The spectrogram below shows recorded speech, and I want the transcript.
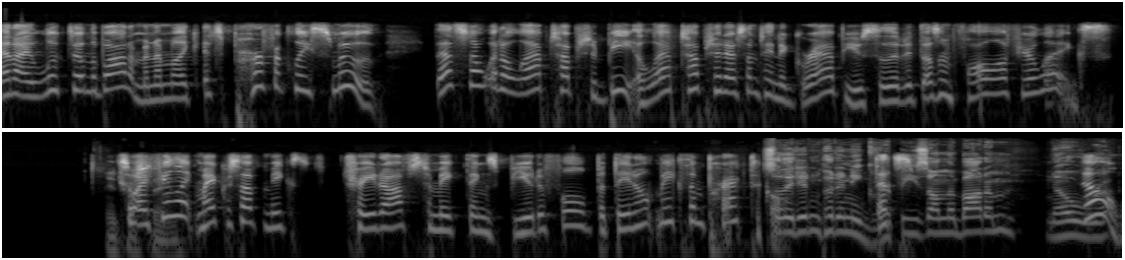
And I looked on the bottom, and I'm like, it's perfectly smooth. That's not what a laptop should be. A laptop should have something to grab you so that it doesn't fall off your legs. So I feel like Microsoft makes trade offs to make things beautiful, but they don't make them practical. so they didn't put any That's- grippies on the bottom? No. No.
